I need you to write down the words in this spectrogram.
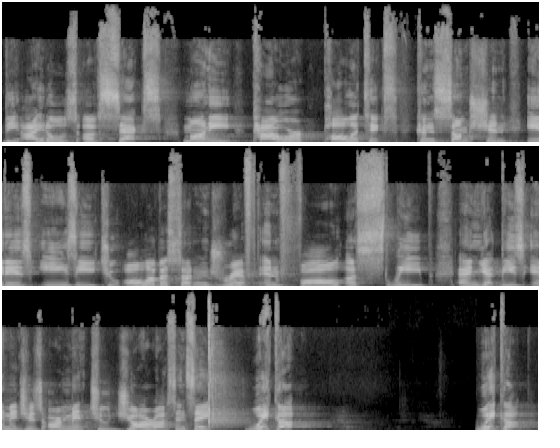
the idols of sex, money, power, politics, consumption. It is easy to all of a sudden drift and fall asleep, and yet these images are meant to jar us and say, Wake up! Wake up!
